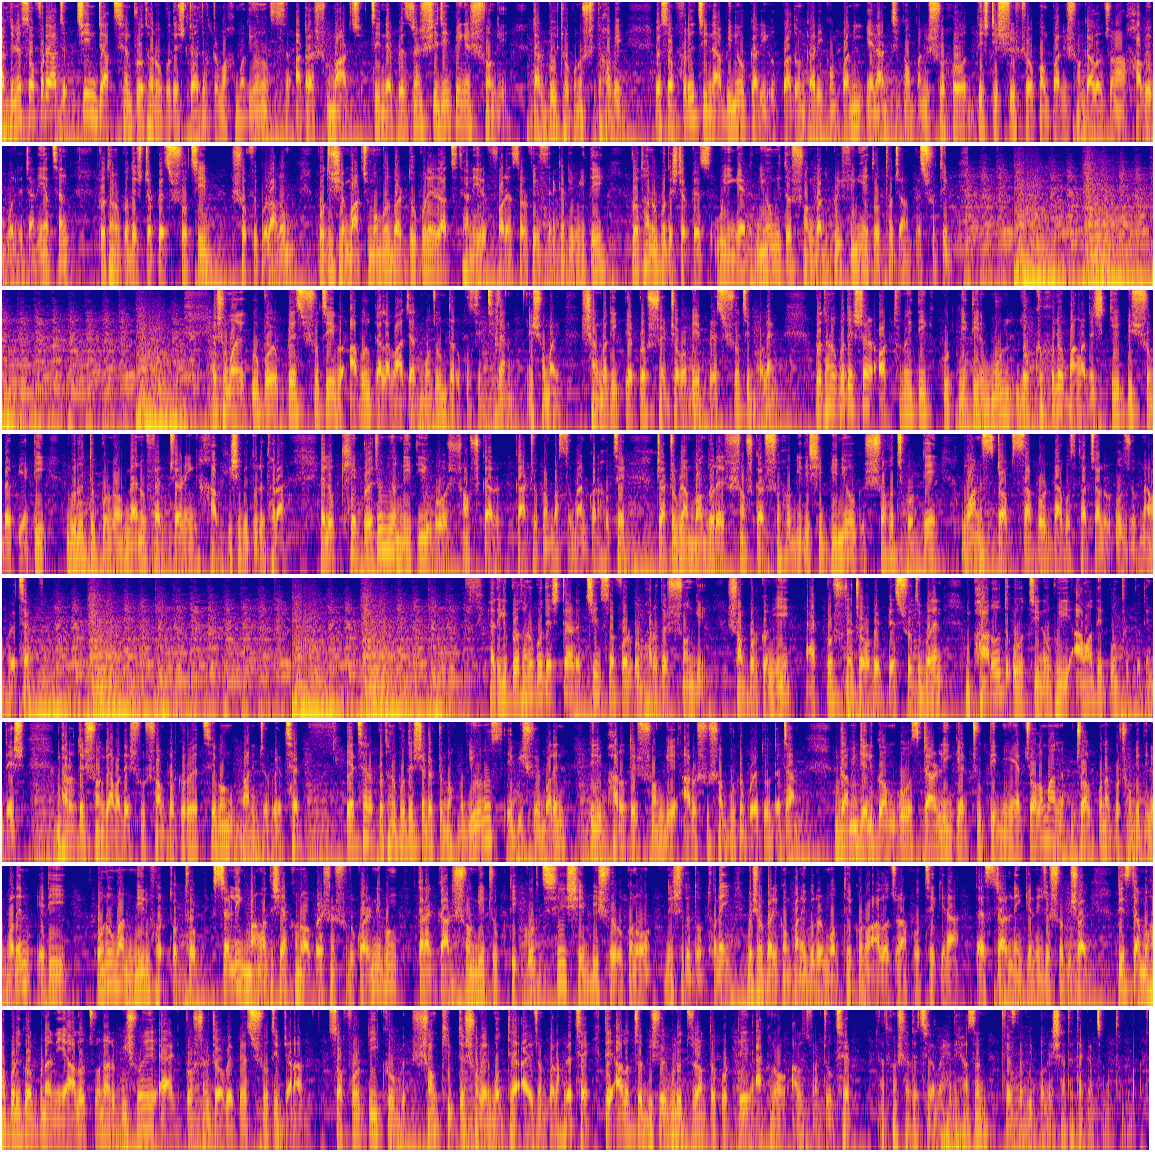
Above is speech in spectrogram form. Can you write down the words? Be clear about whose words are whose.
Speaker 1: চার দিনের সফরে আজ চীন যাচ্ছেন প্রধান উপদেষ্টা ডক্টর মোহাম্মদ ইউনুস। আঠাশ মার্চ চীনের প্রেসিডেন্ট শি জিনপিং এর সঙ্গে তার বৈঠক অনুষ্ঠিত হবে। এ সফরে চীনা বিনিয়োগকারী, উৎপাদনকারী কোম্পানি, এনার্জি কোম্পানি সহ দেশটির শীর্ষ কোম্পানির সঙ্গে আলোচনা হবে বলে জানিয়েছেন প্রধান উপদেষ্টা প্রেস সচিব শফিকুল আলম। পঁচিশে মার্চ মঙ্গলবার দুপুরে রাজধানীর ফরেন সার্ভিস একাডেমিতে প্রধান উপদেষ্টা প্রেস উইং এর নিয়মিত সংবাদ ব্রিফিংয়ে তথ্য জানান প্রেস সচিব। এ সময় উপ প্রেস সচিব আবুল কালাম আজাদ মজুমদার উপস্থিত ছিলেন। এ সময় সাংবাদিকদের প্রশ্নের জবাবে প্রেস সচিব বলেন, প্রধান উপদেষ্টার অর্থনৈতিক কূটনীতির মূল লক্ষ্য হল বাংলাদেশকে বিশ্বব্যাপী একটি গুরুত্বপূর্ণ ম্যানুফ্যাকচারিং হাব হিসেবে তুলে ধরা। এ লক্ষ্যে প্রয়োজনীয় নীতি ও সংস্কার কার্যক্রম বাস্তবায়ন করা হচ্ছে। চট্টগ্রাম বন্দরের সংস্কার সহ বিদেশি বিনিয়োগ সহজ করতে ওয়ান স্টপ সাপোর্ট ব্যবস্থা চালুর উদ্যোগ নেওয়া হয়েছে। এদিকে প্রধান উপদেষ্টার চীন সফর ও ভারতের সঙ্গে সম্পর্ক নিয়ে এক প্রশ্ন জবাবে প্রেস সচিব বলেন, ভারত ও চীন উভয়ই আমাদের বন্ধু বন্ধুপ্রতিম দেশ। ভারতের সঙ্গে আমাদের সুসম্পর্ক রয়েছে এবং বাণিজ্য রয়েছে। এছাড়া প্রধান উপদেষ্টা ডক্টর মোহাম্মদ ইউনুস এ বিষয়ে বলেন, তিনি ভারতের সঙ্গে আরও সুসম্পর্ক গড়ে তুলতে চান। গ্রামীণ টেলিকম ও স্টারলিংকের চুক্তি নিয়ে চলমান জল্পনা প্রসঙ্গে তিনি বলেন, এটি অনুমান নির্ভর তথ্য। স্টার্লিং বাংলাদেশে এখনও অপারেশন শুরু করেনি এবং তারা কার সঙ্গে চুক্তি করছে সে বিষয়েও কোনো নিশ্চিত তথ্য নেই। বেসরকারি কোম্পানিগুলোর মধ্যে কোনো আলোচনা হচ্ছে কিনা তা স্টারলিংকের নিজস্ব বিষয়। তিস্তা মহাপরিকল্পনা নিয়ে আলোচনার বিষয়ে এক প্রশ্নের জবাবে প্রেস সচিব জানান, সফরটি খুব সংক্ষিপ্ত সময়ের মধ্যে আয়োজন করা হয়েছে। তাই আলোচ্য বিষয়গুলো চূড়ান্ত করতে এখনও আলোচনা চলছে। এতক্ষণ সাথে ছিলাম মেহেদি হাসান। ফেসদা বিপলের সাথে থাকার জন্য ধন্যবাদ।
